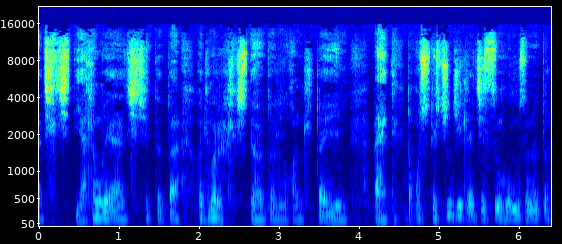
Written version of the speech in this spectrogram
ажилчид ялангуяа ажилчид одоо хөдөлмөр эрхлэгчдийн хувьд бол гомдолтой ийм байдаг. 30 40 жил ажилласан хүмүүс өнөөдөр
